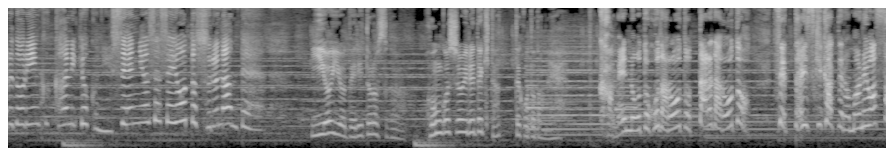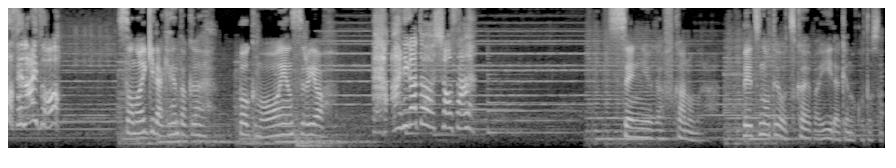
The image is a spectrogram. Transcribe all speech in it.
ールドリンク管理局に潜入させようとするなんて。いよいよデリトロスが本腰を入れてきたってことだね。仮面の男だろうと誰だろうと絶対好き勝手な真似はさせないぞ。その意気だケント君。僕も応援するよ。あありがとう翔さん。潜入が不可能なら別の手を使えばいいだけのことさ。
